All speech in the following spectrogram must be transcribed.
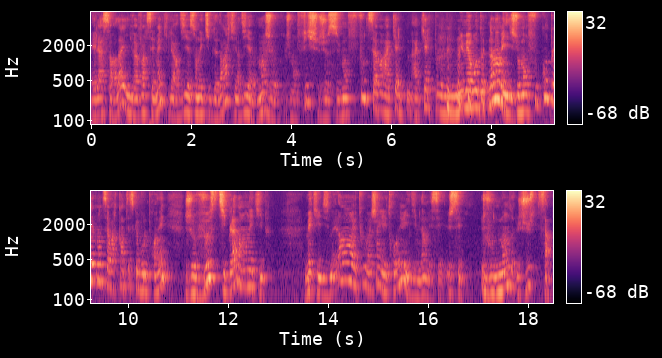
et là Sorda il va voir ses mecs il leur dit son équipe de draft il leur dit euh, moi je, je m'en fiche je, je m'en fous de savoir à quel à quel numéro de non non mais je m'en fous complètement de savoir quand est-ce que vous le prenez. Je veux ce type là dans mon équipe. Le mec ils disent mais non et tout machin il est trop nul. Il dit mais non mais c'est je vous demande juste ça.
